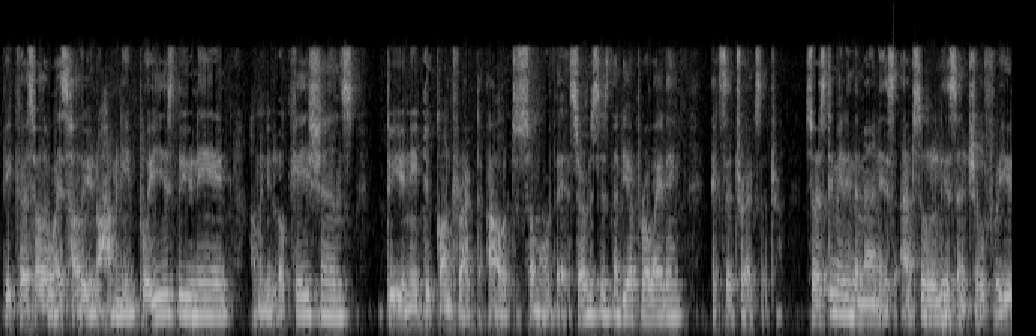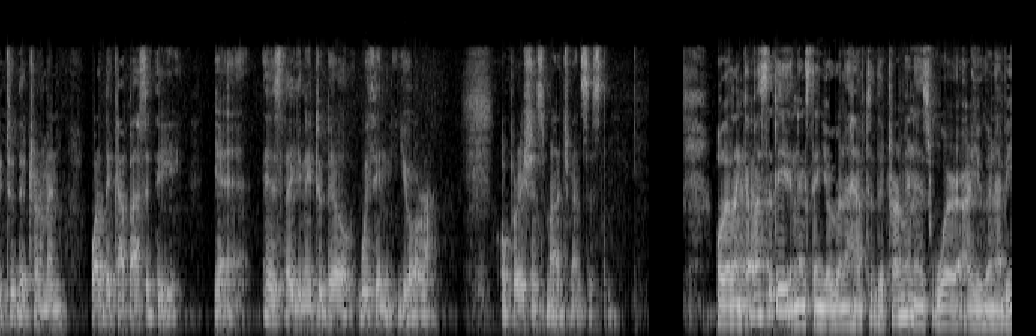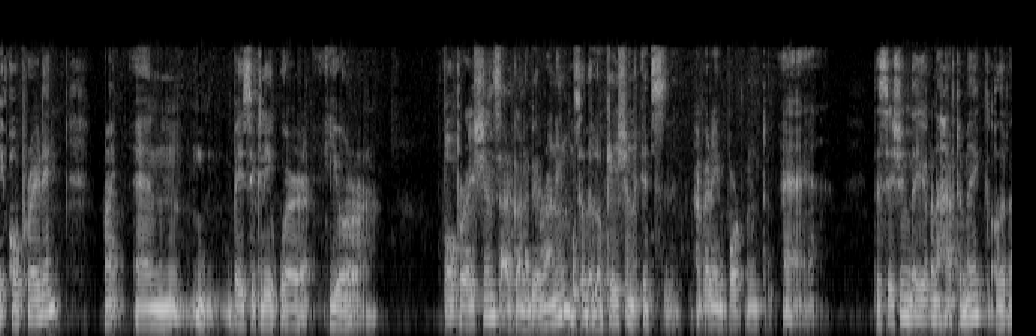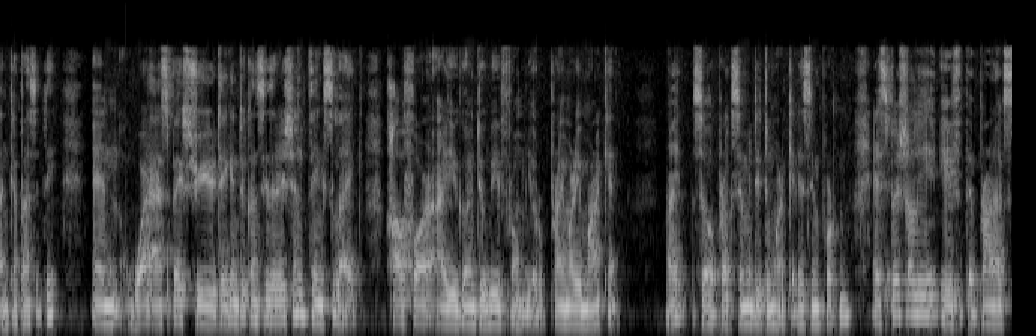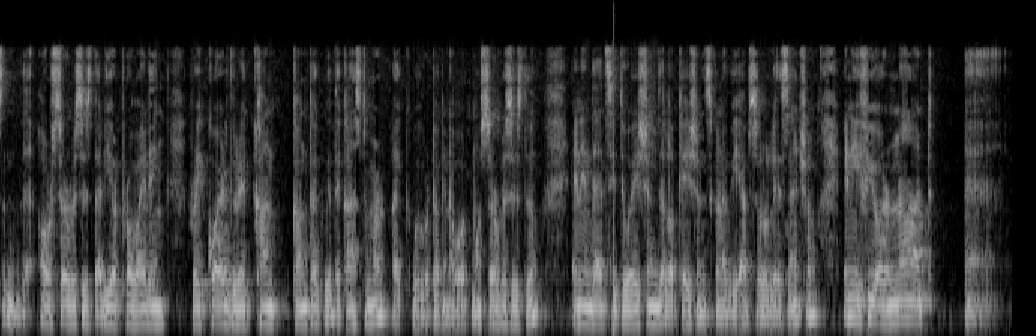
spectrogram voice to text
Because otherwise, how do you know how many employees do you need? How many locations? Do you need to contract out some of the services that you're providing, etc., etc. So estimating demand is absolutely essential for you to determine what the capacity yeah, is that you need to build within your operations management system. Other than capacity, the next thing you're going to have to determine is where are you going to be operating, right? And basically where your operations are going to be running. So the location, it's a very important uh, decision that you're going to have to make other than capacity? And what aspects should you take into consideration? Things like how far are you going to be from your primary market right? So proximity to market is important especially if the products or services that you're providing require direct con contact with the customer like we were talking about most services do. And in that situation the location is going to be absolutely essential. And if you are not uh,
